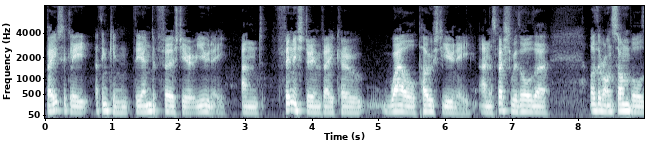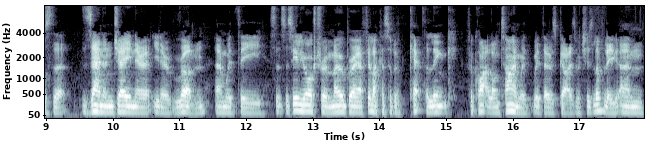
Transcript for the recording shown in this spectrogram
basically, I think, in the end of first year at uni and finished doing Vaco well post uni, and especially with all the other ensembles that Zen and Jane are, you know, run, and with the St. Cecilia Orchestra and Mowbray, I feel like I sort of kept the link for quite a long time with, with those guys, which is lovely. Um,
